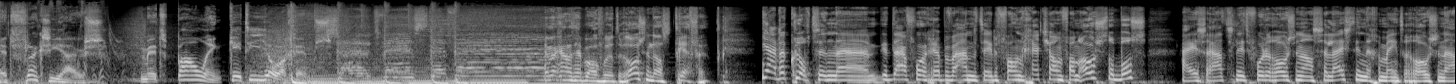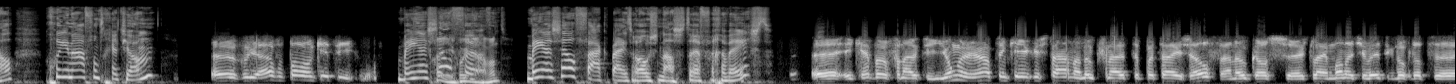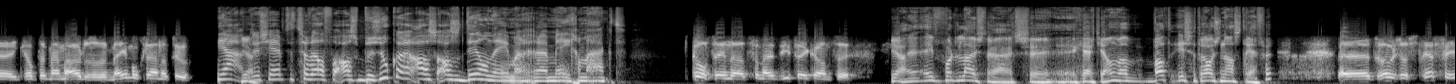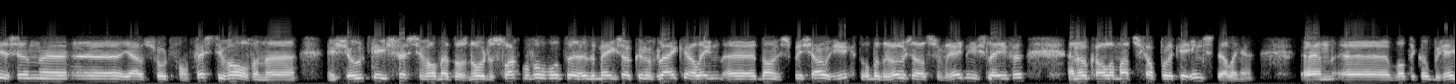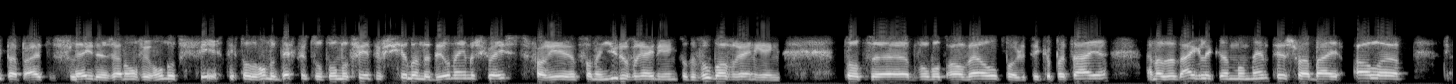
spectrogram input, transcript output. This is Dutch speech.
Het Fractiehuis. Met Paul en Kitty Joachims. En we gaan het hebben over het Roosendals treffen. Ja, dat klopt. En eh, daarvoor hebben we aan de telefoon Gertjan van Oosterbos. Hij is raadslid voor de Rozenaalse lijst in de gemeente Roosendaal. Goedenavond, Gertjan. Uh, goedenavond, Paul en Kitty. Ben jij zelf, Goedenavond. Uh, ben jij zelf vaak bij het Rozenaalse treffen geweest? Uh, ik heb er vanuit de jongerenraad een keer gestaan en ook vanuit de partij zelf. En ook als klein mannetje weet ik nog dat ik altijd met mijn ouders altijd mee mocht gaan naartoe. Ja, ja, dus je hebt het zowel voor als bezoeker als als deelnemer meegemaakt. Klopt, inderdaad, vanuit die twee kanten. Ja, even voor de luisteraars, uh, Gert-Jan. Wat, wat, is het Roosendaals Treffen? Het Roosendaals Treffen is een, uh, ja, een soort van festival, of een, een showcase festival, net als Noorderslag bijvoorbeeld ermee zou kunnen vergelijken. Alleen dan speciaal gericht op het Roosendaalse verenigingsleven en ook alle maatschappelijke instellingen. En wat ik ook begrepen heb uit het verleden zijn ongeveer 140 tot 130 tot 140 verschillende deelnemers geweest. Variërend van een judovereniging tot een voetbalvereniging tot bijvoorbeeld al wel politieke partijen. En dat het eigenlijk een moment is waarbij alle,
